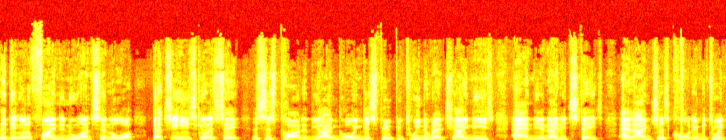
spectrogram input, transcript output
that they're going to find a nuance in the law? Bet you he's going to say this is part of the ongoing dispute between the Red Chinese and the United States, and I'm just caught in between.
